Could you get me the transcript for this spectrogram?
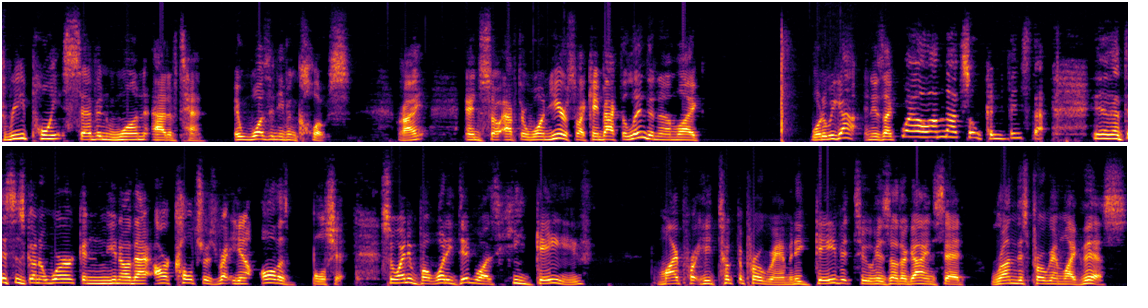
3.71 out of 10. It wasn't even close, right? And so after one year, so I came back to Lyndon and I'm like, what do we got? And he's like, well, I'm not so convinced that, you know, that this is going to work and, you know, that our culture is ready, you know, all this bullshit. So anyway, but what he did was he gave my, pro- he took the program and he gave it to his other guy and said, run this program like this.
